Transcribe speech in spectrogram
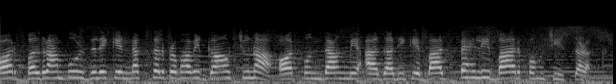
और बलरामपुर ज़िले के नक्सल प्रभावित गाँव चुना और पुंदांग में आज़ादी के बाद पहली बार पहुँची सड़क।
